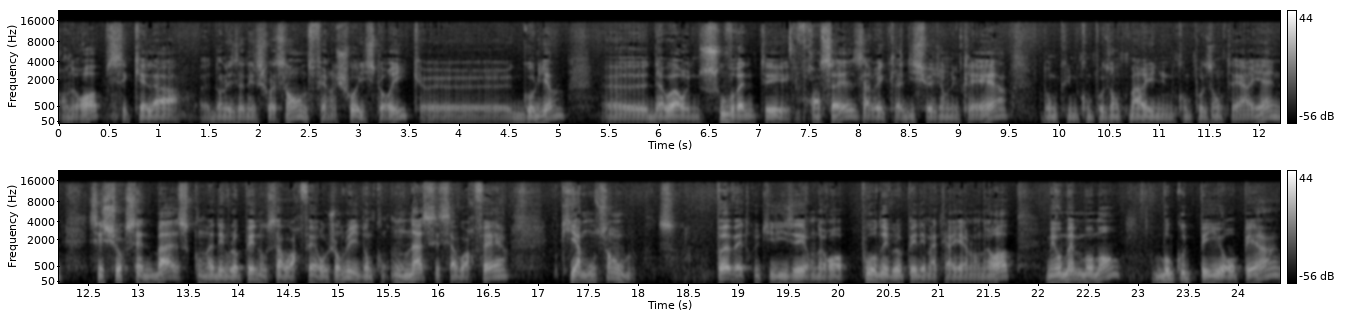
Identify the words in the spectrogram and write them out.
en Europe, c'est qu'elle a, euh, dans les années 60, fait un choix historique euh, gaulien euh, d'avoir une souveraineté française avec la dissuasion nucléaire, donc une composante marine, une composante aérienne. C'est sur cette base qu'on a développé nos savoir-faire aujourd'hui. Donc on a ces savoir-faire qui, à mon sens, peuvent être utilisés en Europe pour développer des matériels en Europe, mais au même moment, beaucoup de pays européens,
